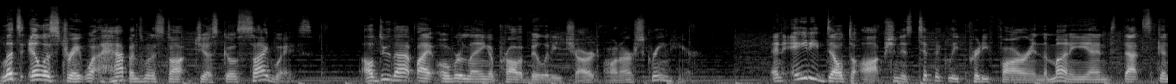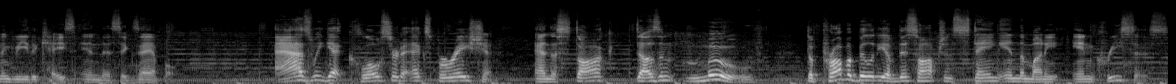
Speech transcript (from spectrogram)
Let's illustrate what happens when a stock just goes sideways. I'll do that by overlaying a probability chart on our screen here. An 80 delta option is typically pretty far in the money, and that's going to be the case in this example. As we get closer to expiration and the stock doesn't move, the probability of this option staying in the money increases.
